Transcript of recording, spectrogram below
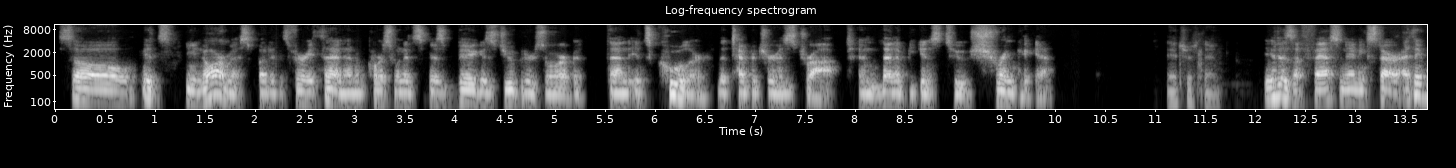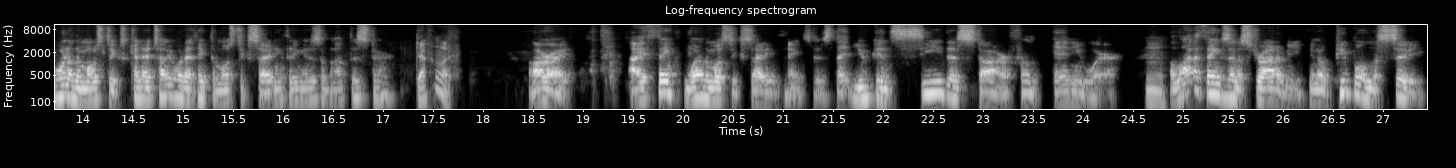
So it's enormous, but it's very thin. And of course, when it's as big as Jupiter's orbit, then it's cooler. The temperature has dropped, and then it begins to shrink again. Interesting. It is a fascinating star. I think one of the most, ex- can I tell you what I think the most exciting thing is about this star? Definitely. All right. I think one of the most exciting things is that you can see this star from anywhere. Hmm. A lot of things in astronomy, you know, people in the city,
